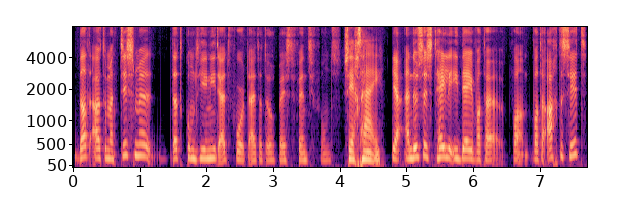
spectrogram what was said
dat automatisme, dat komt hier niet uit voort uit het Europees Defensiefonds. zegt hij. Ja, en dus is het hele idee wat, er, van, wat erachter zit,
